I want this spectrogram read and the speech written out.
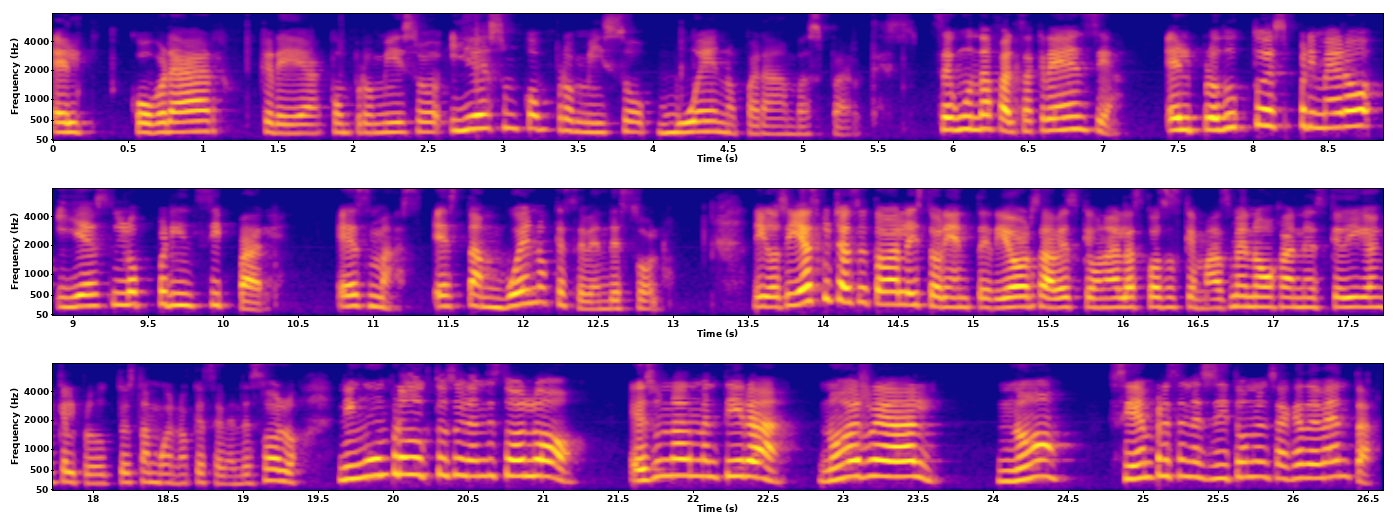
El cobrar crea compromiso y es un compromiso bueno para ambas partes. Segunda falsa creencia. El producto es primero y es lo principal. Es más, es tan bueno que se vende solo. Digo, si ya escuchaste toda la historia anterior, sabes que una de las cosas que más me enojan es que digan que el producto es tan bueno que se vende solo. Ningún producto se vende solo. Es una mentira. No es real. No. Siempre se necesita un mensaje de venta.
